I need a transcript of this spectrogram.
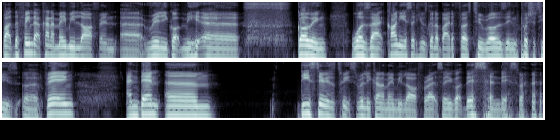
but the thing that kind of made me laugh and uh, really got me uh, going was that Kanye said he was going to buy the first two rows in Pusha T's uh, thing, and then um, these series of tweets really kind of made me laugh, right? So you got this and this, right?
